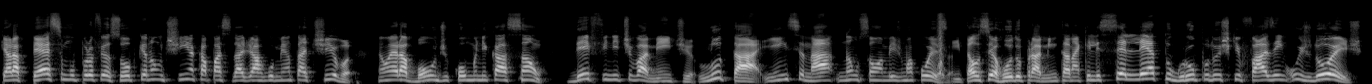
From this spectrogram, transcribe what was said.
que era péssimo professor porque não tinha capacidade argumentativa, não era bom de comunicação definitivamente lutar e ensinar não são a mesma coisa. Então Cerrudo para mim tá naquele seleto grupo dos que fazem os dois,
